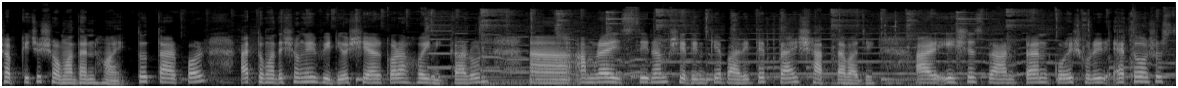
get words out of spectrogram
সব কিছু সমাধান হয়। তো তারপর আর তোমাদের সঙ্গে ভিডিও শেয়ার করা হয়নি। কারণ আমরা এসেছিলাম সেদিনকে বাড়িতে প্রায় সাতটা বাজে। আর এসে স্নান টান করে শরীর এত অসুস্থ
